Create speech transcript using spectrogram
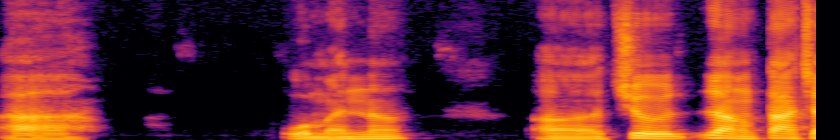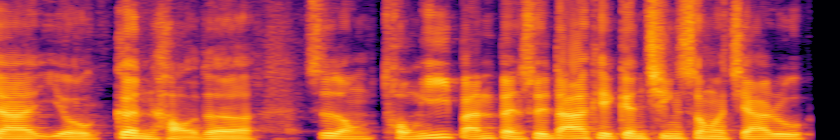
啊，我们呢呃就让大家有更好的这种统一版本，所以大家可以更轻松的加入。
